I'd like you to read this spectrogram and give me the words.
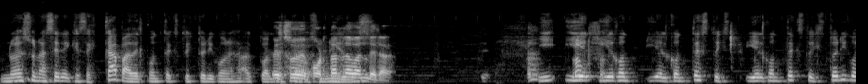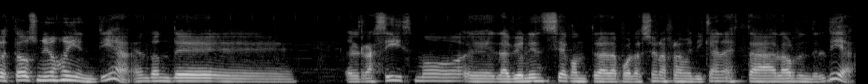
No es una serie que se escapa del contexto histórico actual. Eso de, de portar Unidos. la bandera. Y, y, el, y, el, y, el, contexto, y el contexto histórico de Estados Unidos hoy en día, en donde el racismo, eh, la violencia contra la población afroamericana está a la orden del día.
